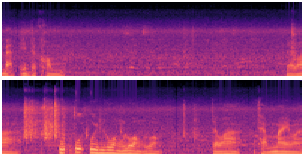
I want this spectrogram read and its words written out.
แบตอินเตอร์คอม แต่ว่า อุ้ยอุ้ยอุ้ยล่วงล่วงล่วง แต่ว่าแถมไม้มา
